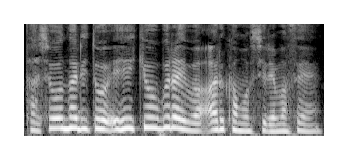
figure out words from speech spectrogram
多少なりと影響ぐらいはあるかもしれません。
